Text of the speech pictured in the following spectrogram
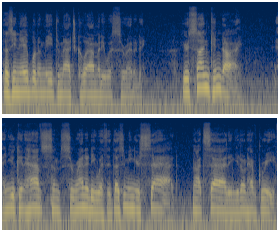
Does He enable me to match calamity with serenity? Your son can die, and you can have some serenity with it. Doesn't mean you're sad, not sad, and you don't have grief.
